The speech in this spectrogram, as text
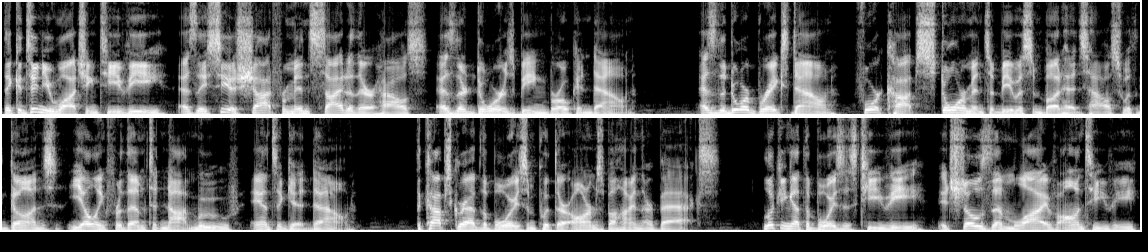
They continue watching TV as they see a shot from inside of their house as their door is being broken down. As the door breaks down, four cops storm into Beavis and Butthead's house with guns, yelling for them to not move and to get down. The cops grab the boys and put their arms behind their backs. Looking at the boys' TV, it shows them live on TV,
